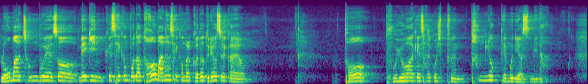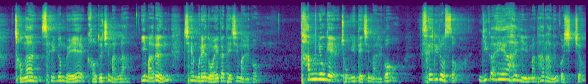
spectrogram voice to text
로마 정부에서 매긴 그 세금보다 더 많은 세금을 걷어들였을까요? 더 부유하게 살고 싶은 탐욕 때문이었습니다. 정한 세금 외에 거두지 말라. 이 말은 채물의 노예가 되지 말고 탐욕의 종이 되지 말고 세리로서 네가 해야 할 일만 하라는 것이죠.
